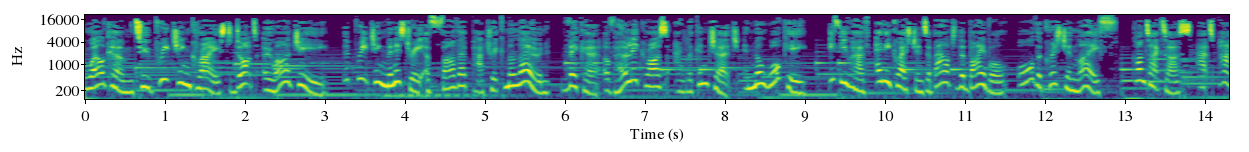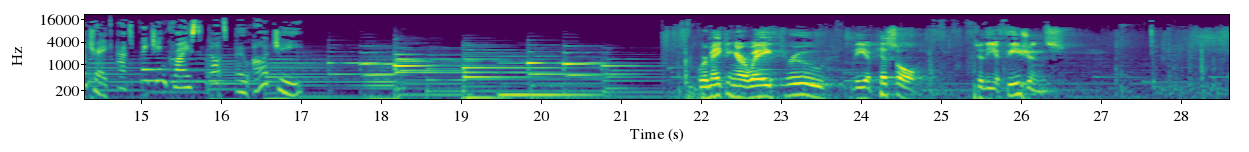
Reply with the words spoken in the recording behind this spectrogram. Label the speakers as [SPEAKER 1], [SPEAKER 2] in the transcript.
[SPEAKER 1] Welcome to preachingchrist.org, the preaching ministry of Father Patrick Malone, Vicar of Holy Cross Anglican Church in Milwaukee. If you have any questions about the Bible or the Christian life, contact us at patrick at preachingchrist.org.
[SPEAKER 2] We're making our way through the epistle to the Ephesians,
